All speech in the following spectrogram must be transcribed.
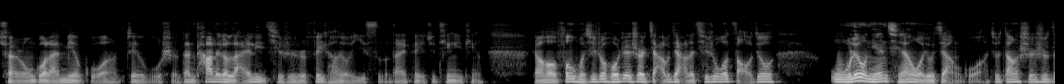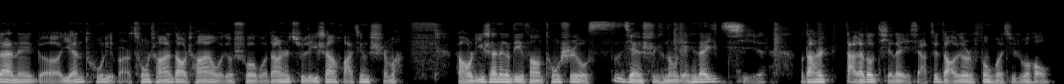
犬戎过来灭国这个故事，但他这个来历其实是非常有意思的，大家可以去听一听。然后烽火戏诸侯这事儿假不假的？其实我早就五六年前我就讲过，就当时是在那个沿途里边，从长安到长安我就说过，当时去骊山华清池嘛，然后骊山那个地方同时有四件事情能联系在一起，我当时大概都提了一下。最早就是烽火戏诸侯，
